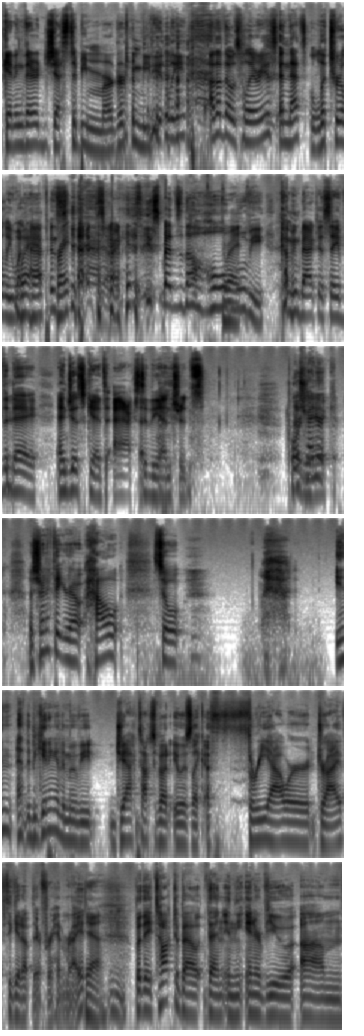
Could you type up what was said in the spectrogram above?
getting there just to be murdered immediately. I thought that was hilarious, and that's literally what, What hap- happens. right? Yeah, dude. He spends the whole Right. movie coming back to save the day and just gets axed at the entrance. I Poor was trying to I was trying to figure out how so in at the beginning of the movie Jack talks about it was like a 3 hour drive to get up there for him, right? Yeah. But they talked about then in the interview um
